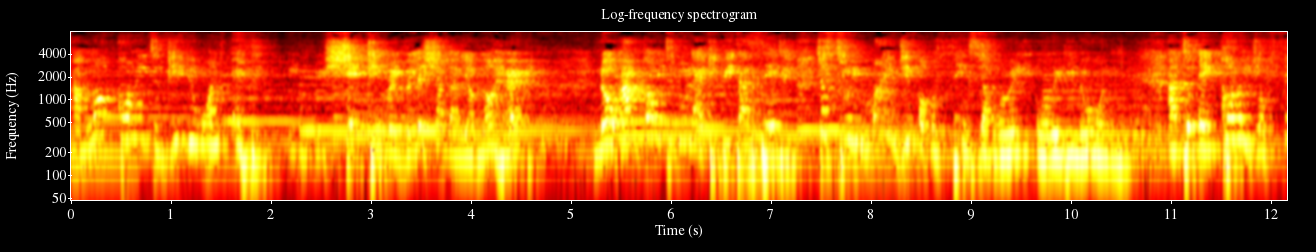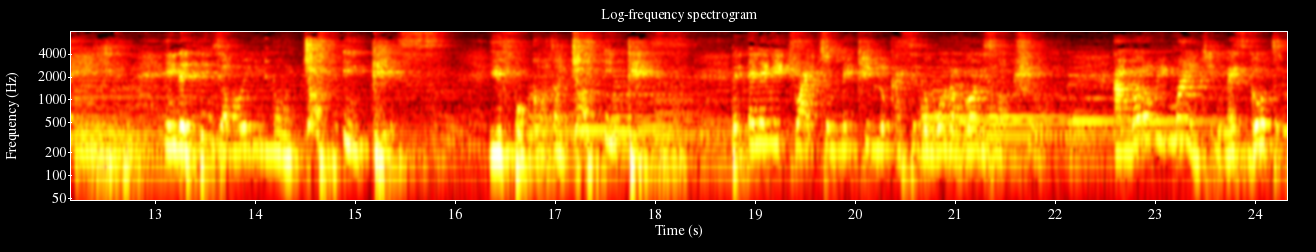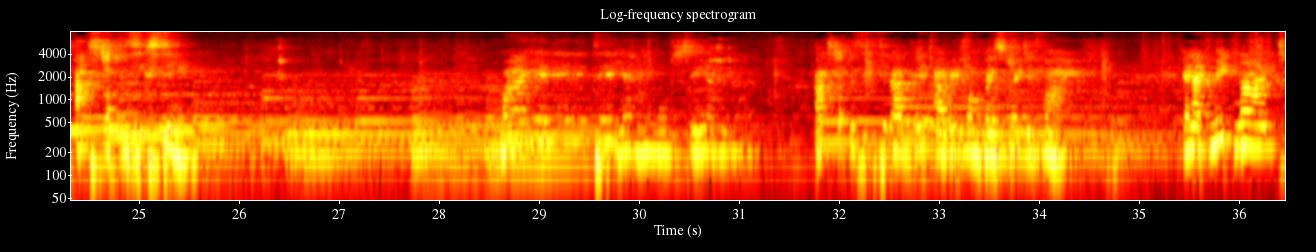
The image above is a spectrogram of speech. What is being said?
I'm not coming to give you one epic, shaking revelation that you have not heard. No, I'm coming to do like Peter said, just to remind you of the things you have already already known, and to encourage your faith in the things you have already known, just in case you forgot, or just in case the enemy tried to make you look as if the word of God is not true. I'm going to remind you. Let's go to Acts chapter 16. 16, I read, I read from verse 25. And at midnight,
